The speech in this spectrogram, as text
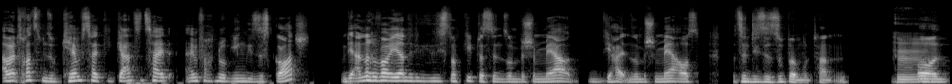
aber trotzdem, du kämpfst halt die ganze Zeit einfach nur gegen dieses Scorch und die andere Variante, die es noch gibt, das sind so ein bisschen mehr, die halten so ein bisschen mehr aus, das sind diese Supermutanten. Hm. Und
